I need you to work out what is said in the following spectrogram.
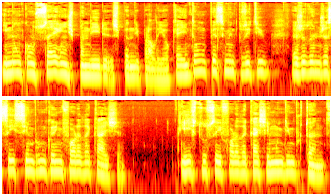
e não conseguem expandir, expandir para ali, ok? Então o pensamento positivo ajuda-nos a sair sempre um bocadinho fora da caixa. E isto, sair fora da caixa, é muito importante.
